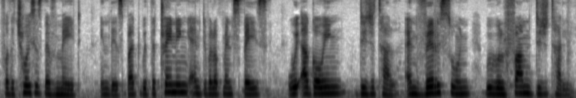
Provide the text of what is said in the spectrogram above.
for the choices they've made in this. But with the training and development space we are going digital and very soon we will farm digitally.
